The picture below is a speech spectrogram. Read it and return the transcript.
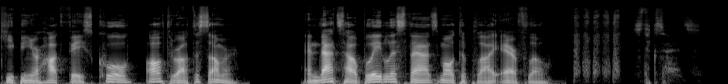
keeping your hot face cool all throughout the summer. And that's how bladeless fans multiply airflow. Stick science.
